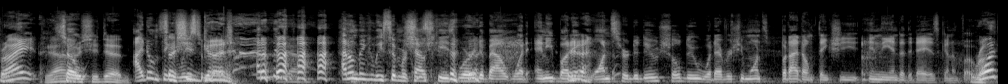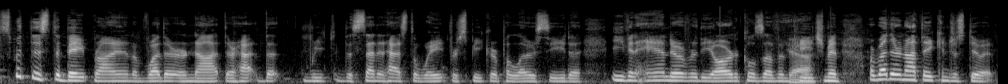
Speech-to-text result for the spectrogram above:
Right? Yeah, so no, she did. I don't So think she's Lisa, good. I don't think, I don't think Lisa Murkowski is worried about what anybody Yeah. wants her to do. She'll do whatever she wants, but I don't think she, in the end of the day, is going to vote. What's with this debate, Brian, of whether or not there ha- that we the Senate has to wait for Speaker Pelosi to even hand over the articles of Yeah. impeachment, or whether or not they can just do it?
